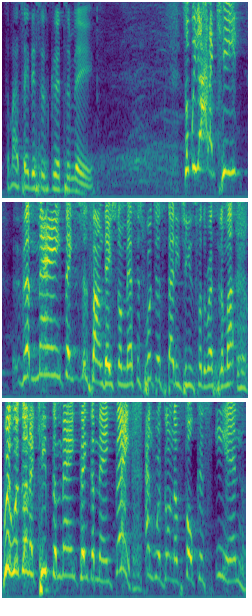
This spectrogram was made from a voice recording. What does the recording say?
Somebody say, This is good to me. So we got to keep the main thing. This is a foundational message. We'll just study Jesus for the rest of the month. We're, we're going to keep the main thing the main thing, and we're going to focus in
